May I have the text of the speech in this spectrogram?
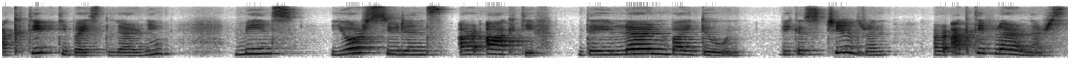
Activity-based learning means your students are active. They learn by doing because children are active learners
